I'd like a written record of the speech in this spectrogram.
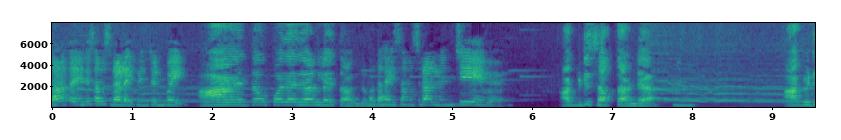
తాత ఎన్ని సంవత్సరాలు అయిపోయింది చనిపోయి? అయితే పదహైదు ఏళ్ళు పదహైదు సంవత్సరాల నుంచి ఆ బిడ్డ ఉండే. ఆ బిడ్డ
